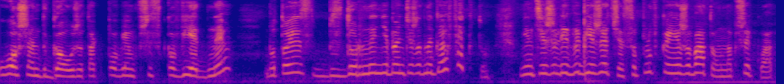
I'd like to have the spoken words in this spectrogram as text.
Wash and go, że tak powiem, wszystko w jednym, bo to jest bzdurny, nie będzie żadnego efektu. Więc jeżeli wybierzecie soplówkę jeżowatą na przykład,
